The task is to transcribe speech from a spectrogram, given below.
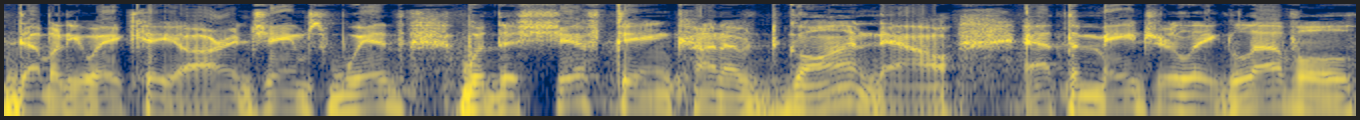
WAKR, and James, with with the shifting kind of gone now at the major league level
